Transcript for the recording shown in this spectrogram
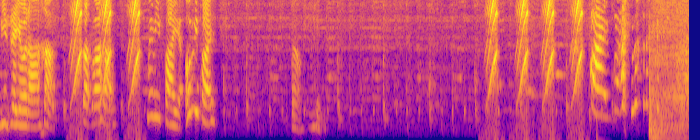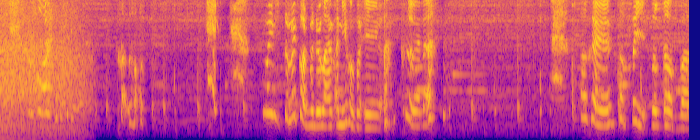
ดีเจโยดาค่ะ ตัดว่าค่ะ ไม่มีไฟอะเอ้มีไฟ อ้าวไม่เห็นไปไปไปทุกคนขอร้องไม่จะไม่กดมาดูไลฟ์อันนี้ของตัวเองอะเขินอะโอเค สติตัวกลับมา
